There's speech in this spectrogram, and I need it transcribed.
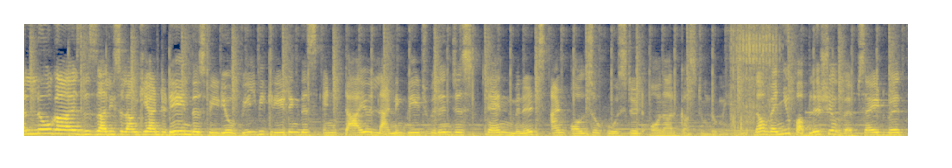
Hello guys, this is Ali Solanki and today in this video we'll be creating this entire landing page within just 10 minutes and also host it on our custom domain. Now when you publish your website with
